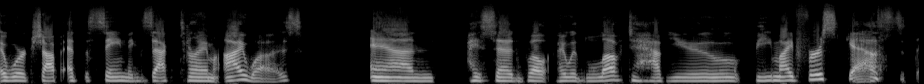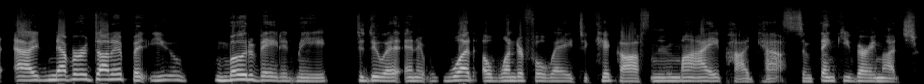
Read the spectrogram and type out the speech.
a workshop at the same exact time I was. And I said, Well, I would love to have you be my first guest. I'd never done it, but you motivated me to do it. And it what a wonderful way to kick off my podcast. So thank you very much.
